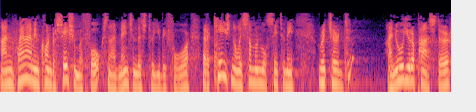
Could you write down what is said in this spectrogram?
and when I'm in conversation with folks, and I've mentioned this to you before, that occasionally someone will say to me, Richard, I know you're a pastor,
